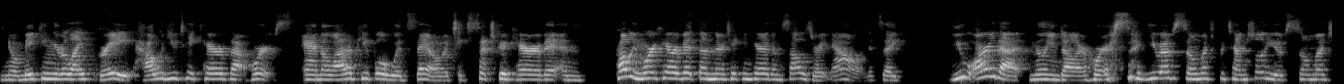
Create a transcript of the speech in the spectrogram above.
you know making your life great how would you take care of that horse? And a lot of people would say oh i take such good care of it and probably more care of it than they're taking care of themselves right now. And it's like you are that million dollar horse. Like you have so much potential you have so much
